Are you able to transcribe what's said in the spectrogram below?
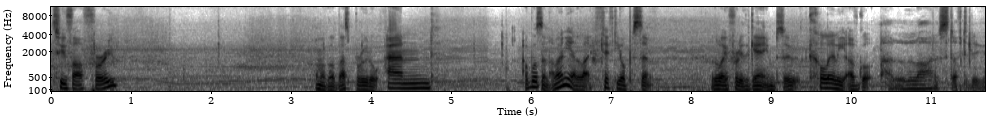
too far through. Oh my god that's brutal. And I wasn't. I'm only at like 50 odd percent the way through the game so clearly I've got a lot of stuff to do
